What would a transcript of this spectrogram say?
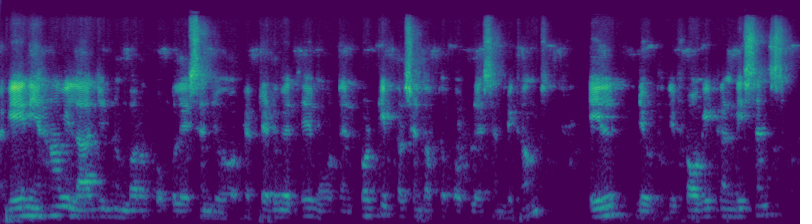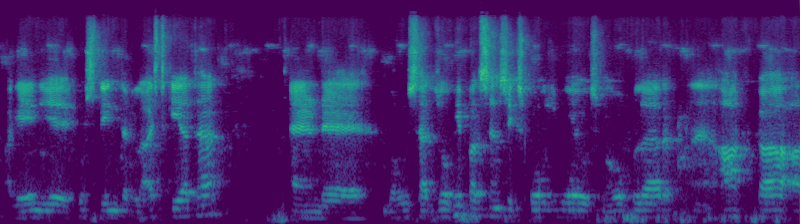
अगेन यहाँ भी लार्ज नंबर ऑफ़ पॉपुलेशन जो अफेक्टेड हुए थे more than 40 percent of the population becomes ill due to the foggy conditions again ये कुछ दिन तक लास्ट किया था। एंड uh, बहुत सारे जो भी पर्सन एक्सपोज हुए उसमें ओकुलर आँख का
